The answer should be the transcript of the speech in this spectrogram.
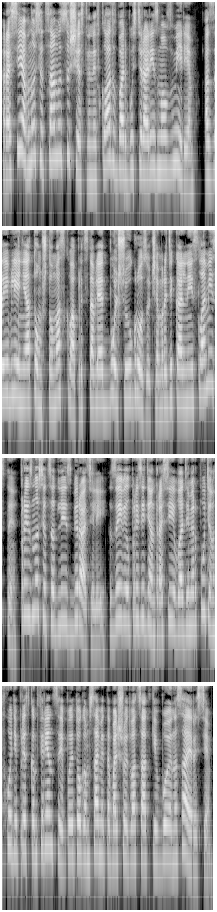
Россия вносит самый существенный вклад в борьбу с терроризмом в мире, а заявление о том, что Москва представляет большую угрозу, чем радикальные исламисты, произносится для избирателей, заявил президент России Владимир Путин в ходе пресс-конференции по итогам саммита Большой Двадцатки в Буэнос-Айресе.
